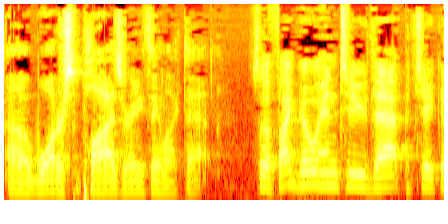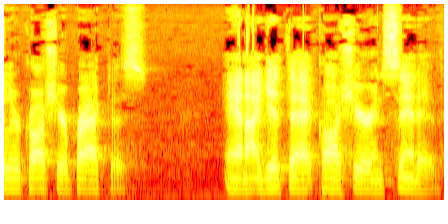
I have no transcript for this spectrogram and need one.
uh, water supplies or anything like that. So if I go into that particular cost share practice and I get that cost share incentive,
